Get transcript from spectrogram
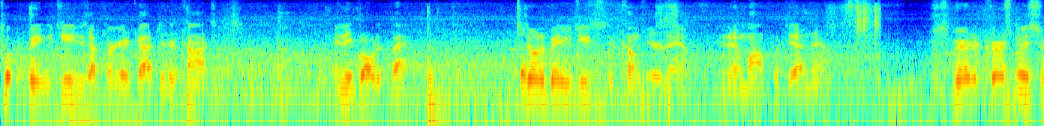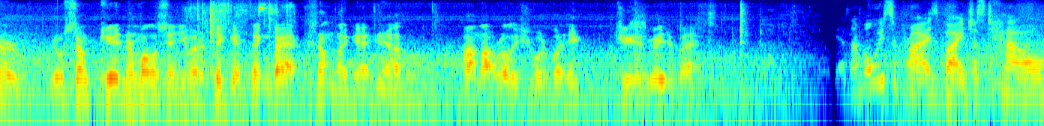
took baby Jesus, I figured it got to their conscience. And they brought it back. Still the baby Jesus that comes here now. And then mom put that now. Spirit of Christmas or there was some kid and her mother said you better take that thing back. Something like that, you know. I'm not really sure, but it, Jesus made it back. Yes, I'm always surprised by just how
